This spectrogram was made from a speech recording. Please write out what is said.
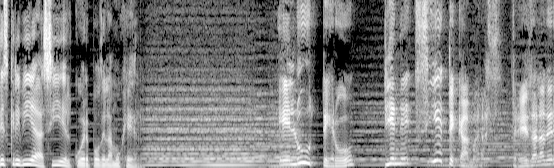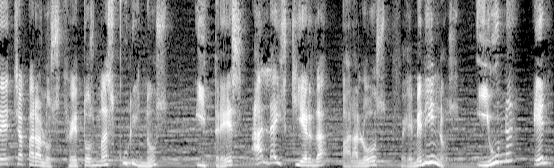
describía así el cuerpo de la mujer. El útero tiene siete cámaras, tres a la derecha para los fetos masculinos y tres a la izquierda para los femeninos y una en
